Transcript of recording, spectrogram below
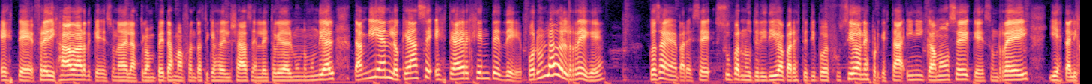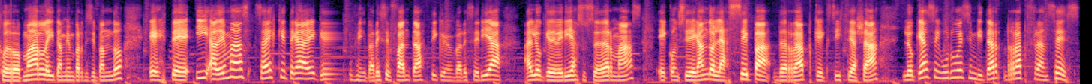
este, Freddie Hubbard, que es una de las trompetas más fantásticas del jazz en la historia del mundo mundial, también lo que hace es traer gente de, por un lado el reggae, cosa que me parece súper nutritiva para este tipo de fusiones, porque está Ini Kamose, que es un rey, y está el hijo de Bob Marley también participando. Este, y además, ¿sabes qué trae? Que me parece fantástico y me parecería algo que debería suceder más, eh, considerando la cepa de rap que existe allá. Lo que hace Gurú es invitar rap francés.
